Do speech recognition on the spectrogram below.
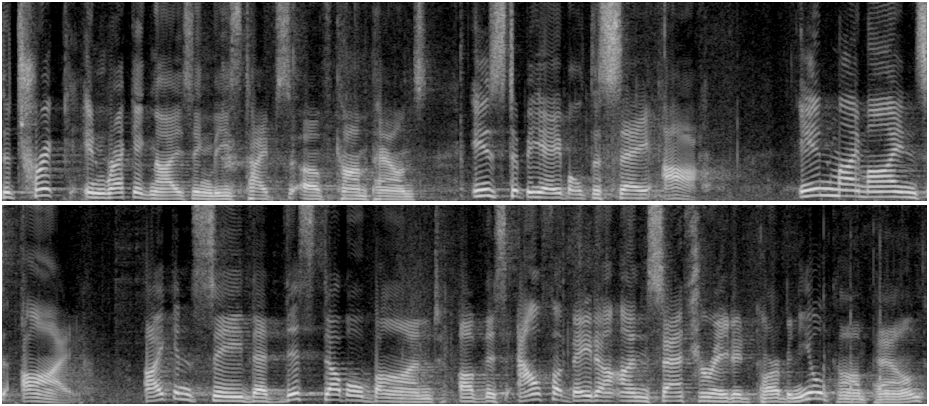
the trick in recognizing these types of compounds is to be able to say, ah, in my mind's eye, I can see that this double bond of this alpha beta unsaturated carbonyl compound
